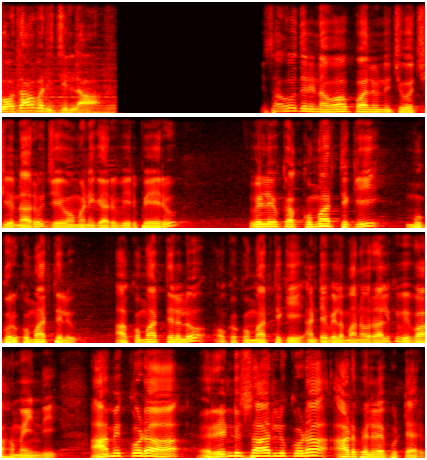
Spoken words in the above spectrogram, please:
గోదావరి జిల్లా. ఈ సహోదరి నవాబ్పాలెం నుంచి వచ్చి ఉన్నారు. జీవమణి గారు వీరి పేరు. వీళ్ళ యొక్క కుమార్తెకి ముగ్గురు కుమార్తెలు. ఆ కుమార్తెలలో ఒక కుమార్తెకి అంటే వీళ్ళ మనవరాలకి వివాహమైంది. ఆమెకు కూడా రెండు సార్లు కూడా ఆడపిల్లలే పుట్టారు.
